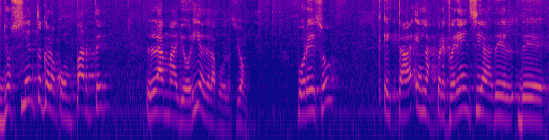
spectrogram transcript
yo siento que lo comparte la mayoría de la población. Por eso está en las preferencias de, eh,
